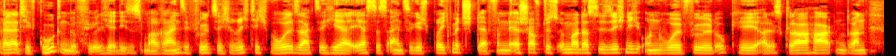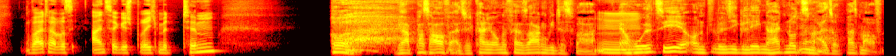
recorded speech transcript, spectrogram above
relativ guten Gefühl hier dieses Mal rein. Sie fühlt sich richtig wohl, sagt sie hier, erstes Einzelgespräch mit Steffen. Er schafft es immer, dass sie sich nicht unwohl fühlt. Okay, alles klar, Haken dran. Weiteres Einzelgespräch mit Tim. Ja, pass auf, also ich kann dir ungefähr sagen, wie das war. Mhm. Er holt sie und will die Gelegenheit nutzen. Also, pass mal auf,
